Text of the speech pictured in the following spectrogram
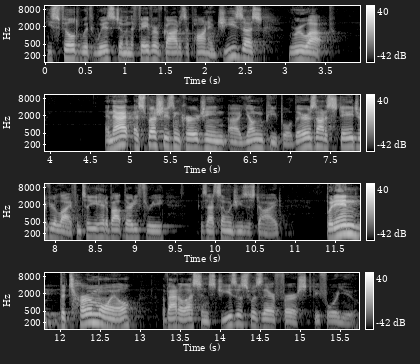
he's filled with wisdom, and the favor of God is upon him. Jesus grew up. And that especially is encouraging uh, young people. There is not a stage of your life until you hit about 33, because that's when Jesus died. But in the turmoil of adolescence, Jesus was there first before you.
